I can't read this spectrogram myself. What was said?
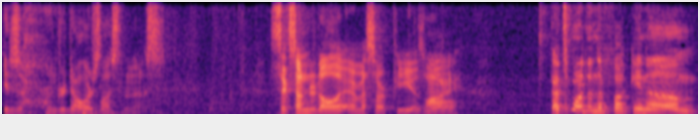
It is hundred dollars less than this. Six hundred dollar MSRP as well. Why? That's more than the fucking um,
